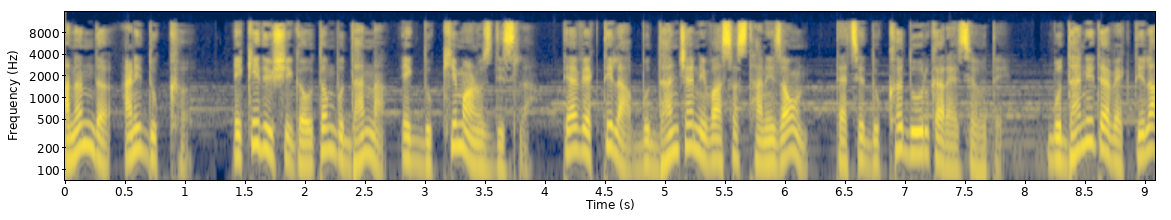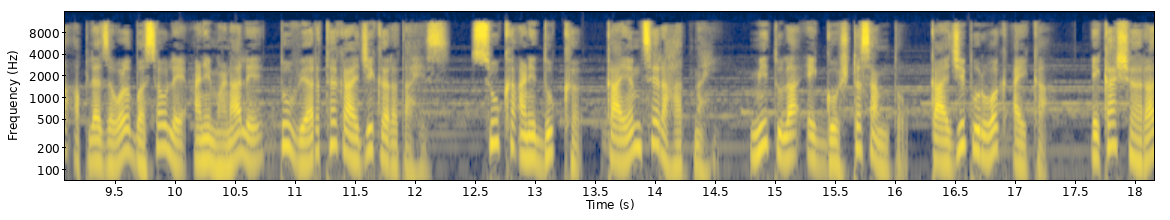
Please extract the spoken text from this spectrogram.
आनंद आणि दुःख. एके दिवशी गौतम बुद्धांना एक दुःखी माणूस दिसला. त्या व्यक्तीला बुद्धांच्या निवासस्थानी जाऊन त्याचे दुःख दूर करायचे होते. बुद्धांनी त्या व्यक्तीला आपल्याजवळ बसवले आणि म्हणाले तू व्यर्थ काळजी करत आहेस. सुख आणि दुःख कायमचे राहत नाही. मी तुला एक गोष्ट सांगतो. काळजीपूर्वक ऐका. एका शहरात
